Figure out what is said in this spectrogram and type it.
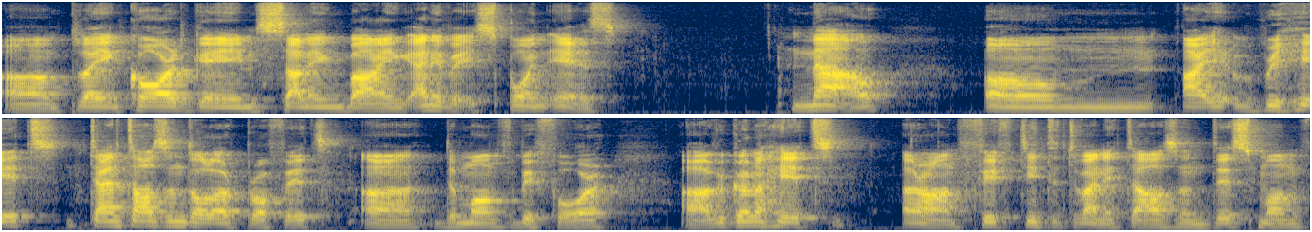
um, playing card games, selling, buying. Anyways, point is, now um, I we hit ten thousand dollar profit uh, the month before. Uh, we're gonna hit around fifteen to twenty thousand this month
